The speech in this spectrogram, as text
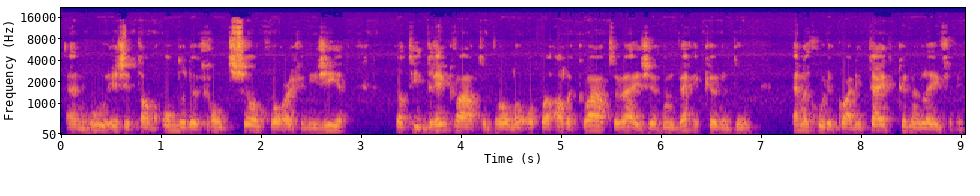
En hoe is het dan onder de grond zo georganiseerd dat die drinkwaterbronnen op een adequate wijze hun werk kunnen doen en een goede kwaliteit kunnen leveren?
